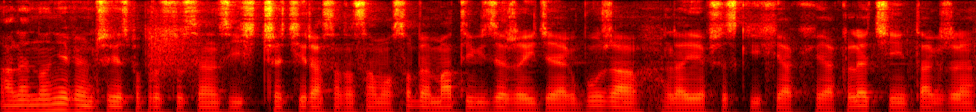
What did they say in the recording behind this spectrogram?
Ale no nie wiem, czy jest po prostu sens iść trzeci raz na tą samą osobę. Maty widzę, że idzie jak burza, leje wszystkich jak, jak leci, także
